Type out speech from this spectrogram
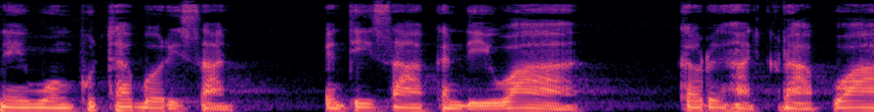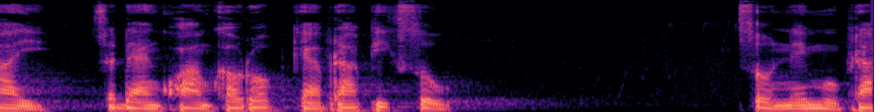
ในวงพุทธบริษัทเป็นที่ทราบกันดีว่าคฤหัสถ์กราบไหว้ แสดงความเคารพแก่พระภิกษุ ส่วนในหมู่พระ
